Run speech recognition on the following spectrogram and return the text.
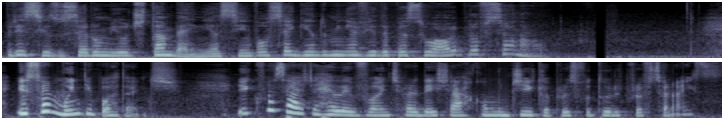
Preciso ser humilde também, e assim vou seguindo minha vida pessoal e profissional. Isso é muito importante. E o que você acha relevante para deixar como dica para os futuros profissionais?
